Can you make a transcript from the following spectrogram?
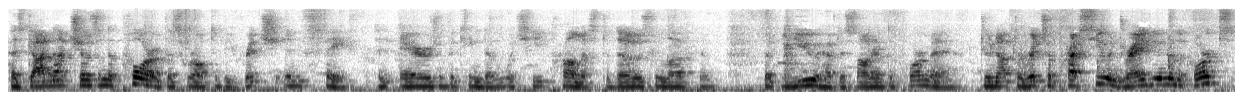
Has God not chosen the poor of this world to be rich in faith and heirs of the kingdom which he promised to those who love him? But you have dishonored the poor man. Do not the rich oppress you and drag you into the courts?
